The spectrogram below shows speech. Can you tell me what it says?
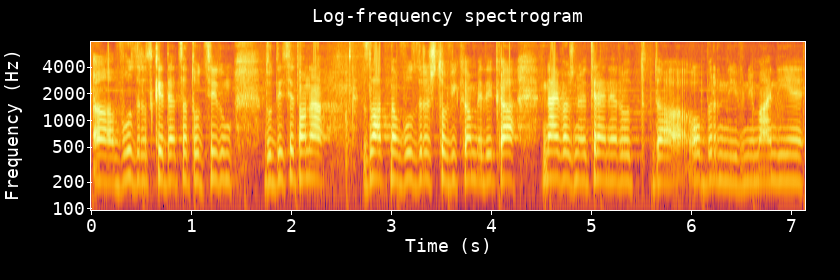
возраст кај децата од 7 до 10 она златна возраст што викаме дека најважно е тренерот да обрни внимание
